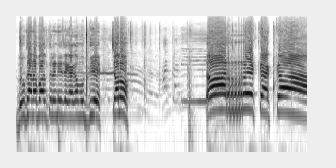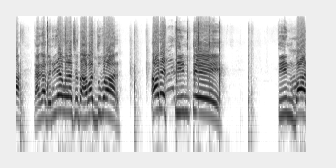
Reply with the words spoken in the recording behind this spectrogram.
দুখানা বল তুলে নিয়েছে কাকা মুখ দিয়ে। চলো। আরে কাকা কাকা বেরিয়ে যাবে মনে হচ্ছে তো আবার দুবার। আরে তিনটে। তিনবার,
